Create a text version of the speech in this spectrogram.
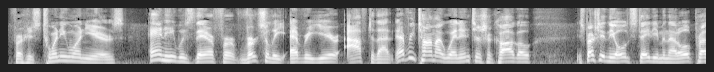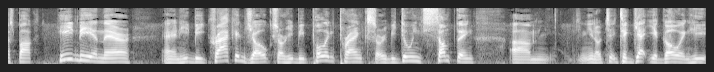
for his 21 years, and he was there for virtually every year after that. every time I went into Chicago, especially in the old stadium in that old press box, he'd be in there and he'd be cracking jokes or he'd be pulling pranks or he'd be doing something, um, you know, to, to get you going. He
